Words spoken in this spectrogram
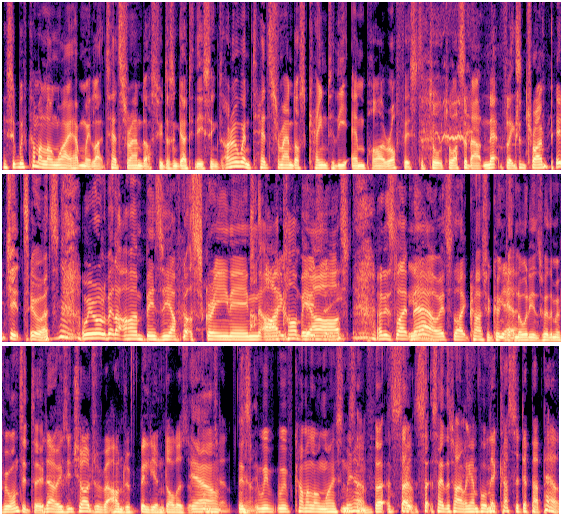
You see, we've come a long way, haven't we? Like Ted Sarandos, who doesn't go to these things. I remember when Ted Sarandos came to the Empire office to talk to us about Netflix and try and pitch it to us. And we were all a bit like, oh, I'm busy, I've got a screening, oh, I can't be asked. And it's like now, it's like, Christ, we couldn't get an audience with him if we wanted to. No, he's in charge of about hundred billion dollars of yeah, content. Yeah. We've, we've come a long way since We then. have. But so, Yeah. so- say the title again for La me. Casa de Papel.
